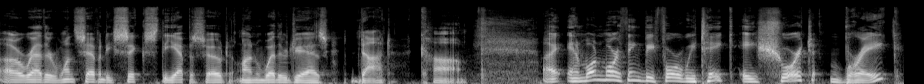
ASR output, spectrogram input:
uh, rather 176, the episode on weatherjazz.com. Uh, and one more thing before we take a short break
